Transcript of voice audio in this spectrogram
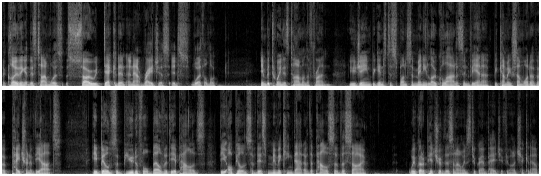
The clothing at this time was so decadent and outrageous, it's worth a look. In between his time on the front, Eugene begins to sponsor many local artists in Vienna, becoming somewhat of a patron of the arts. He builds the beautiful Belvedere Palace, the opulence of this mimicking that of the Palace of Versailles. We've got a picture of this on our Instagram page if you want to check it out.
